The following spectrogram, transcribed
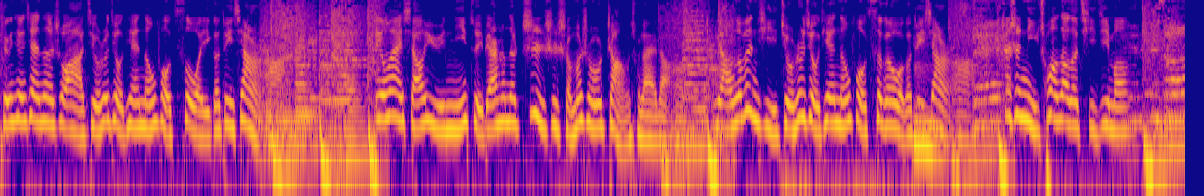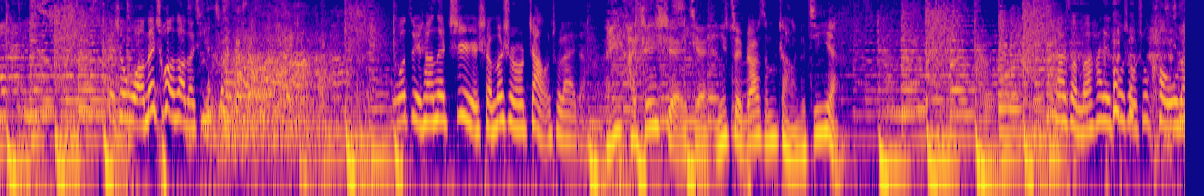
平行线在说啊，九十九天能否赐我一个对象啊？另外，小雨，你嘴边上的痣是什么时候长出来的啊？两个问题，九十九天能否赐给我个对象啊？这是你创造的奇迹吗？这是我们创造的奇迹。我嘴上的痣什么时候长出来的？还真是哎，姐，你嘴边怎么长了个鸡眼？那怎么还得做手术抠呢？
